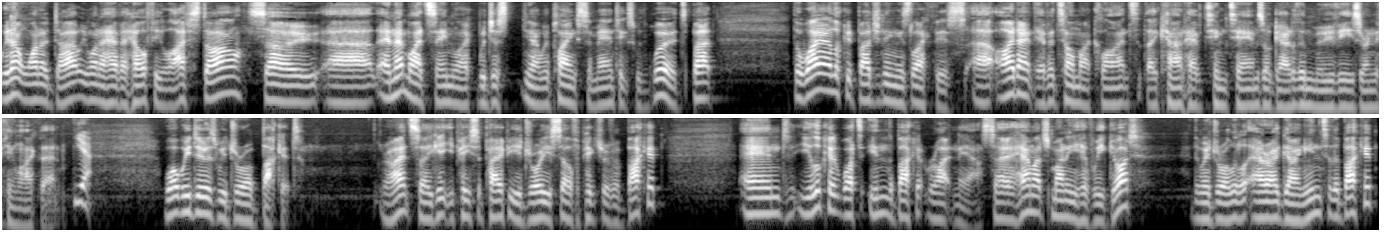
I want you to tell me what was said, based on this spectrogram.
we don't want to diet. We want to have a healthy lifestyle. So, uh, and that might seem like we're just you know we're playing semantics with words, but the way I look at budgeting is like this. Uh, I don't ever tell my clients that they can't have Tim Tams or go to the movies or anything like that. Yeah. What we do is we draw a bucket, right? So you get your piece of paper, you draw yourself a picture of a bucket, and you look at what's in the bucket right now. So how much money have we got? Then we draw a little arrow going into the bucket.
